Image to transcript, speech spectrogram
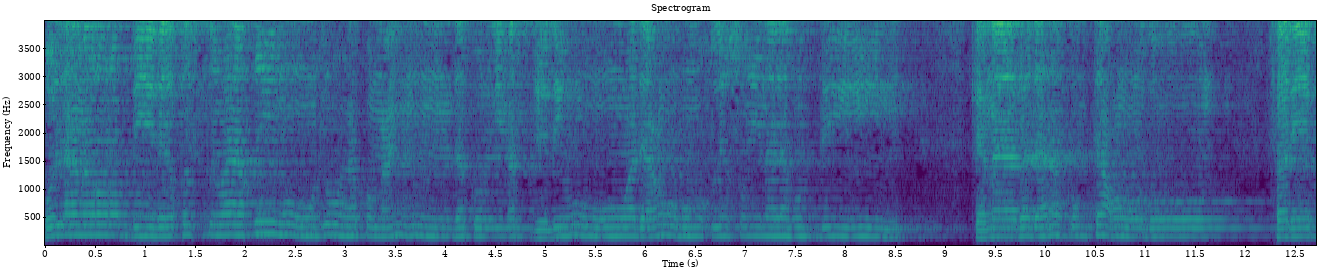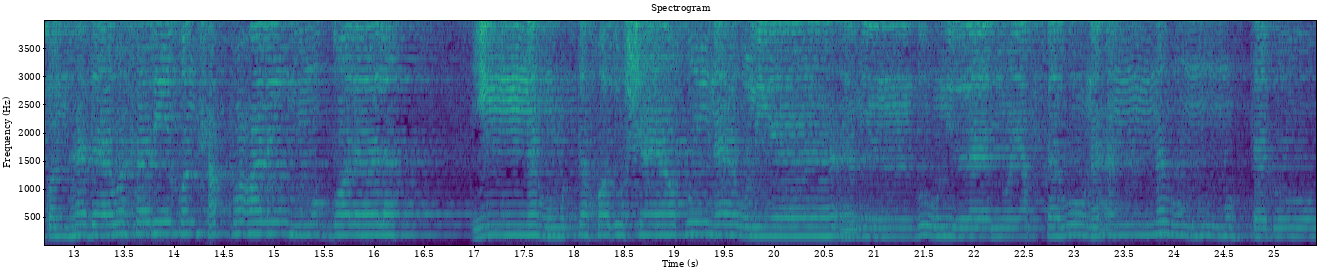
قل أمر ربي بالقسط وأقيموا وجوهكم عند كل مسجد ودعوه مخلصين له الدين. كما بدأكم تعودون. فريقا هدى وفريقا حق عليهم الضلالة. إنهم اتخذوا الشياطين أولياء من دون الله ويحسبون أنهم مهتدون.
